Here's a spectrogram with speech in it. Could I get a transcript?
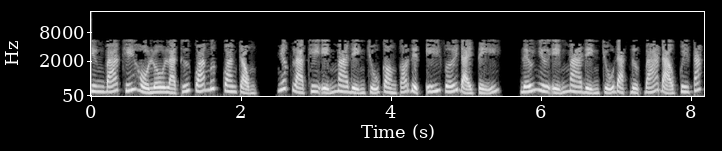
Nhưng bá khí hồ lô là thứ quá mức quan trọng, nhất là khi yểm ma điện chủ còn có địch ý với đại tỷ, nếu như yểm ma điện chủ đạt được bá đạo quy tắc,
